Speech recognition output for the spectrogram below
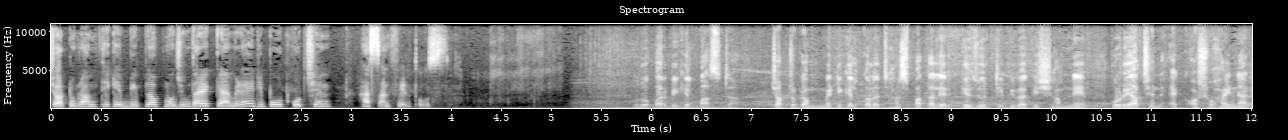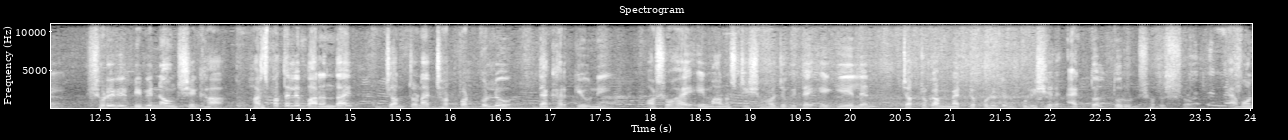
চট্টগ্রাম থেকে বিপ্লব মজুমদারের ক্যামেরায় রিপোর্ট করছেন হাসান ফেরদৌস। রোববার বিকেল পাঁচটা। চট্টগ্রাম মেডিকেল কলেজ হাসপাতালের ক্যাজুয়ালিটি বিভাগের সামনে পড়ে আছেন এক অসহায় নারী। শরীরের বিভিন্ন অংশে ঘা। হাসপাতালের বারান্দায় যন্ত্রণায় ছটফট করলেও দেখার কেউ নেই। অসহায় এই মানুষটি সহযোগিতায় এগিয়ে এলেন চট্টগ্রাম মেট্রোপলিটন পুলিশের একদল তরুণ সদস্য। এমন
